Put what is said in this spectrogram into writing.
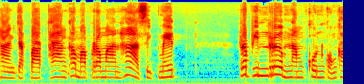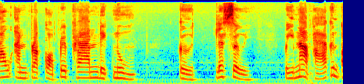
ห่างจากปากทางเข้ามาประมาณ 50 เมตรระพินเริ่มนำคนของเขาอันประกอบด้วยพรานเด็กหนุ่ม เกิดและเสยปีนหน้าผาขึ้นไป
